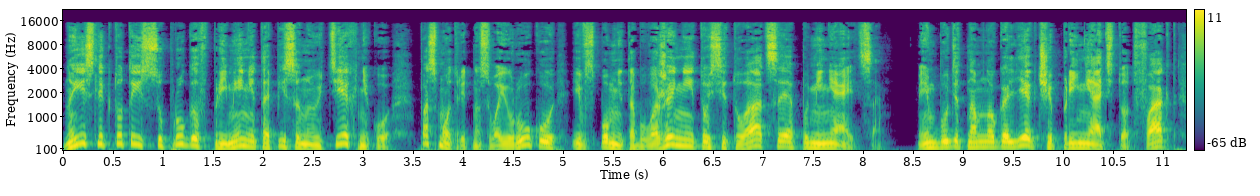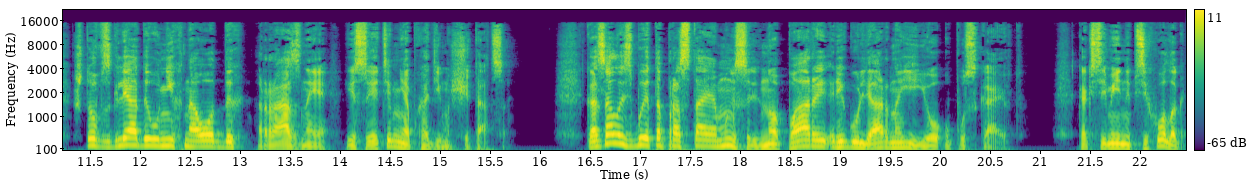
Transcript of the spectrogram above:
Но если кто-то из супругов применит описанную технику, посмотрит на свою руку и вспомнит об уважении, то ситуация поменяется. Им будет намного легче принять тот факт, что взгляды у них на отдых разные, и с этим необходимо считаться. Казалось бы, это простая мысль, но пары регулярно ее упускают. Как семейный психолог,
